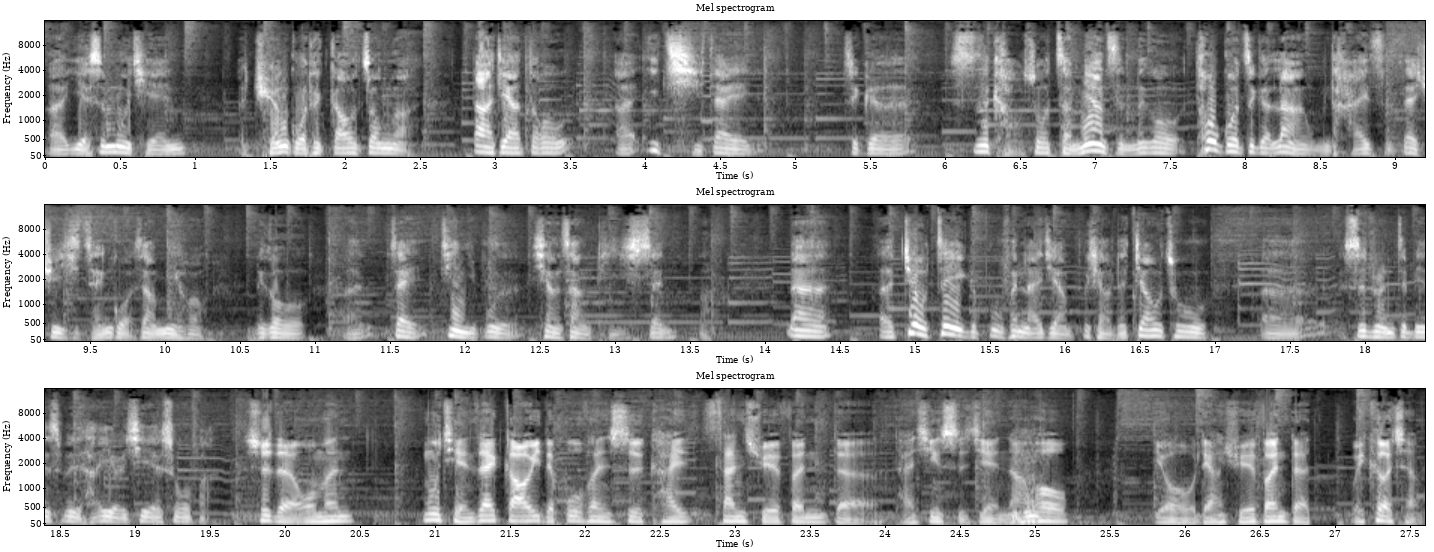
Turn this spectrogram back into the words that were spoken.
呃，也是目前全国的高中啊，大家都呃一起在这个思考说，怎么样子能够透过这个，让我们的孩子在学习成果上面哈，能够呃再进一步向上提升啊。那呃，就这个部分来讲，不晓得教处呃石主任这边是不是还有一些说法？是的，我们目前在高一的部分是开三学分的弹性时间，然后有两学分的微课程。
